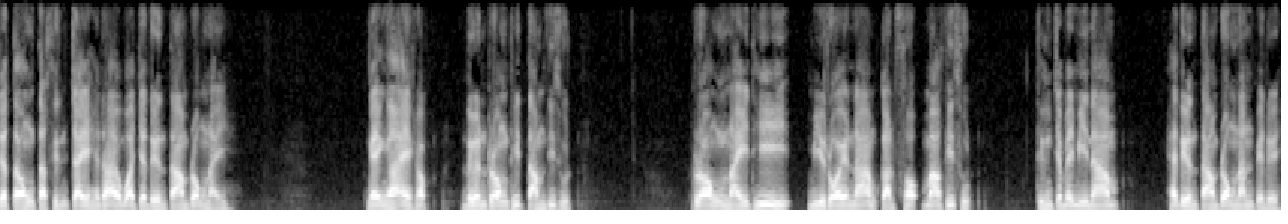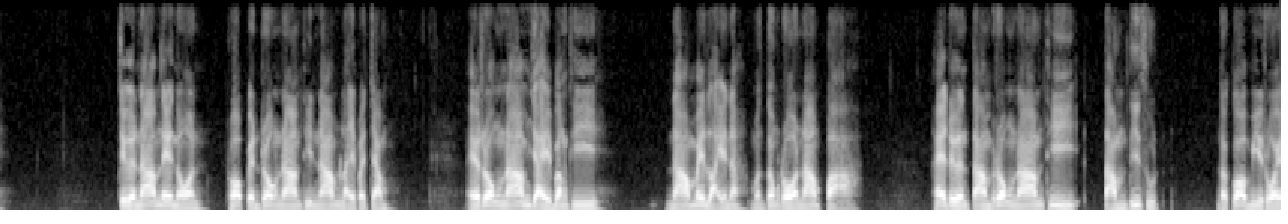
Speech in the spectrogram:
จะต้องตัดสินใจให้ได้ว่าจะเดินตามร่องไหน ง่ายๆครับ เดินร่องที่ต่ำที่สุด ร่องไหนที่มีรอยน้ำกัดเซาะมากที่สุด ถึงจะไม่มีน้ำให้เดินตามร่องนั้นไปเลย เจอน้ำแน่นอน เพราะเป็นร่องน้ำที่น้ำไหลประจำไอ้ร่องน้ำใหญ่บางที น้ำไม่ไหลนะ มันต้องรอน้ำป่า ให้เดินตามร่องน้ำที่ต่ำที่สุด แล้วก็มีรอย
